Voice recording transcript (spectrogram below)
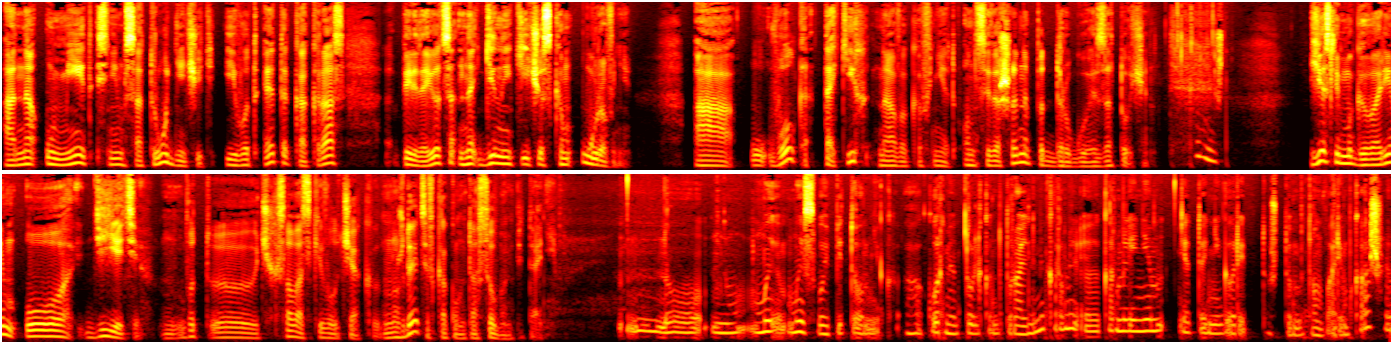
она умеет с ним сотрудничать, и вот это как раз передается на генетическом уровне. А у волка таких навыков нет, он совершенно под другое заточен. Конечно. Если мы говорим о диете, вот э, чехословацкий волчак нуждается в каком-то особом питании? но мы, мы свой питомник а, кормим только натуральными э, кормлением. Это не говорит то, что мы там варим каши.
